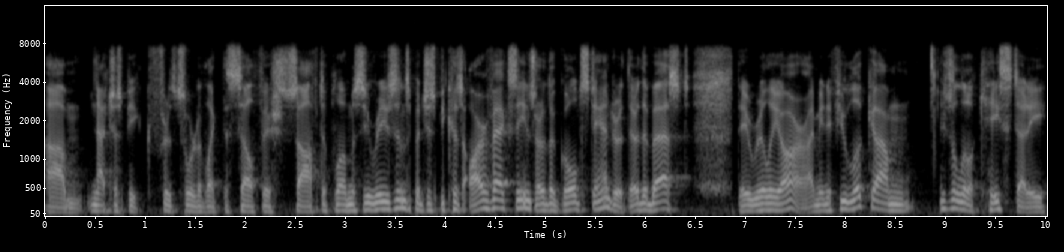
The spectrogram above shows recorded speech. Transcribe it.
um, not just be, for sort of like the selfish soft diplomacy reasons, but just because our vaccines are the gold standard. They're the best. They really are. I mean, if you look. Um, here's a little case study.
